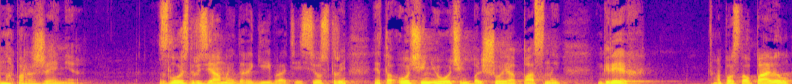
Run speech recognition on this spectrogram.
на поражение. Злость, друзья мои, дорогие братья и сестры, это очень и очень большой и опасный грех. Апостол Павел,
